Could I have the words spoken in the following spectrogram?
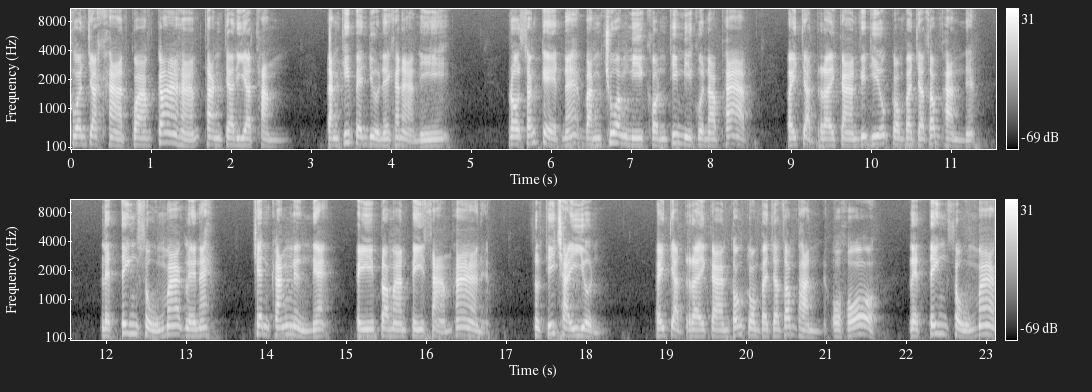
ควรจะขาดความกล้าหาญทางจริยธรรมดังที่เป็นอยู่ในขณะนี้โปรดสังเกตนะบางช่วงมีคนที่มีคุณภาพ ไปจัดรายการวิทยุกรมประชาสัมพันธ์เนี่ยเลตติ้งสูงมากเลยนะ เช่นครั้งหนึ่งเนี่ยปีประมาณปี 35เนี่ยสุทธิชัยยุนไปจัดรายการของกรมประชาสัมพันธ์ โอ้โหเลตติ้งสูงมาก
